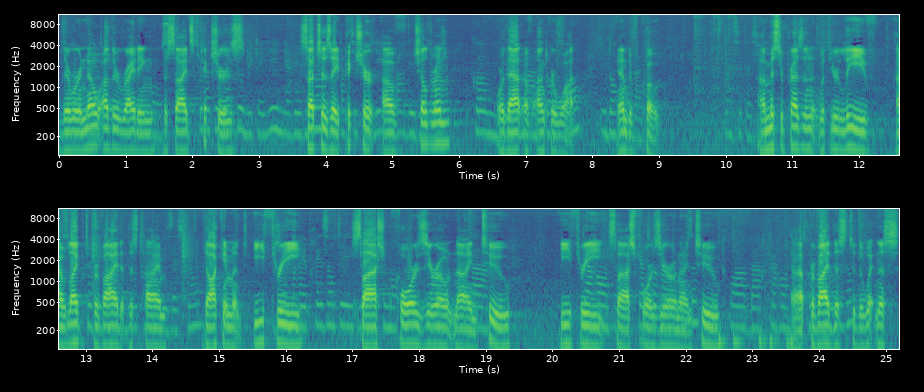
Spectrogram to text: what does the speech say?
there were no other writing besides pictures such as a picture of children or that of Angkor Wat. End of quote. Uh, Mr. President, with your leave, I would like to provide at this time document E3 J'aimerais présenter le slash document 4092, E3 40 slash 4092, 3 barre 40 uh, provide this to the witness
